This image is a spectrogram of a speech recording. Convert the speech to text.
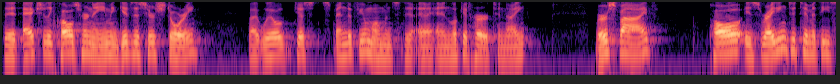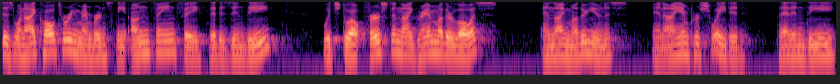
that actually calls her name and gives us her story, but we'll just spend a few moments uh, and look at her tonight. Verse 5 Paul is writing to Timothy, he says, When I call to remembrance the unfeigned faith that is in thee, which dwelt first in thy grandmother Lois and thy mother Eunice, and I am persuaded that in thee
